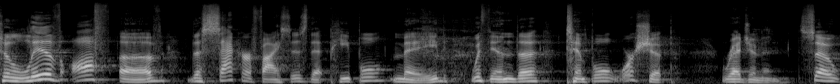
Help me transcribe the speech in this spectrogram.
to live off of the sacrifices that people made within the temple worship regimen. So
